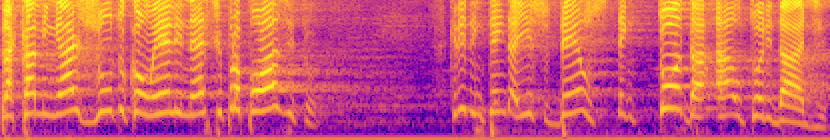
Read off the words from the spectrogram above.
para caminhar junto com Ele neste propósito. Querido, entenda isso: Deus tem toda a autoridade,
